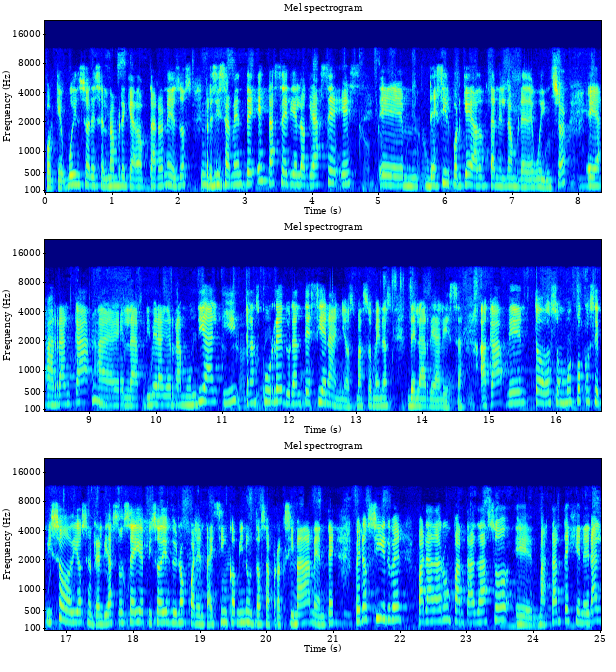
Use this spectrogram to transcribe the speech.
porque Windsor es el nombre que adoptaron ellos. Precisamente esta serie lo que hace es eh, decir por qué adoptan el nombre de Windsor. arranca en la Primera Guerra Mundial y transcurre durante 100 años más o menos de la realeza. Acá ven todos, son muy pocos episodios, en realidad son seis episodios de unos 45 minutos aproximadamente, pero sirven para dar un pantallazo eh, bastante general,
